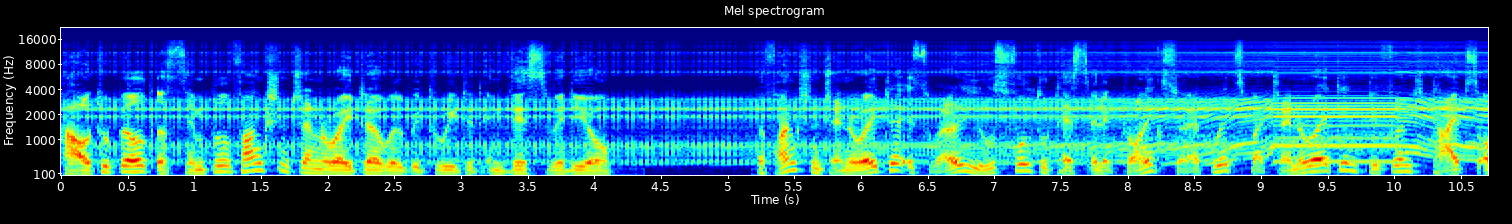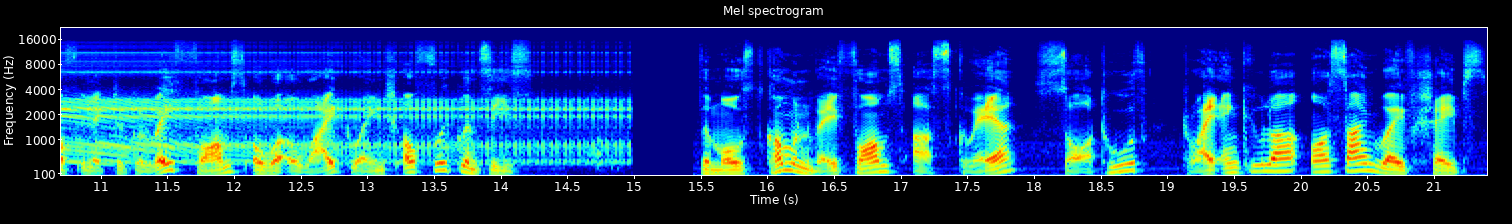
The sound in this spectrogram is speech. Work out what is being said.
How to build a simple function generator will be treated in this video. The function generator is very useful to test electronic circuits by generating different types of electrical waveforms over a wide range of frequencies. The most common waveforms are square, sawtooth, triangular or sine wave shapes.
